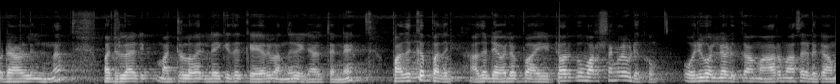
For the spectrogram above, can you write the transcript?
ഒരാളിൽ നിന്ന് മറ്റുള്ള മറ്റുള്ളവരിലേക്ക് ഇത് കയറി വന്നു കഴിഞ്ഞാൽ തന്നെ പതുക്കെ പതുക്കെ അത് ഡെവലപ്പായിട്ട് അവർക്ക് വർഷങ്ങളെടുക്കും ഒരു കൊല്ലം എടുക്കാം ആറ് മാസം എടുക്കാം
